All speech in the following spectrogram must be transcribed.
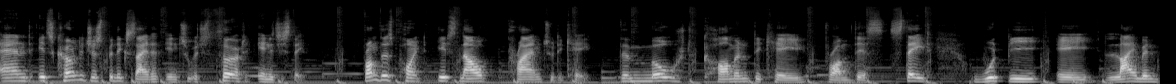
and it's currently just been excited into its third energy state. From this point, it's now primed to decay. The most common decay from this state would be a Lyman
